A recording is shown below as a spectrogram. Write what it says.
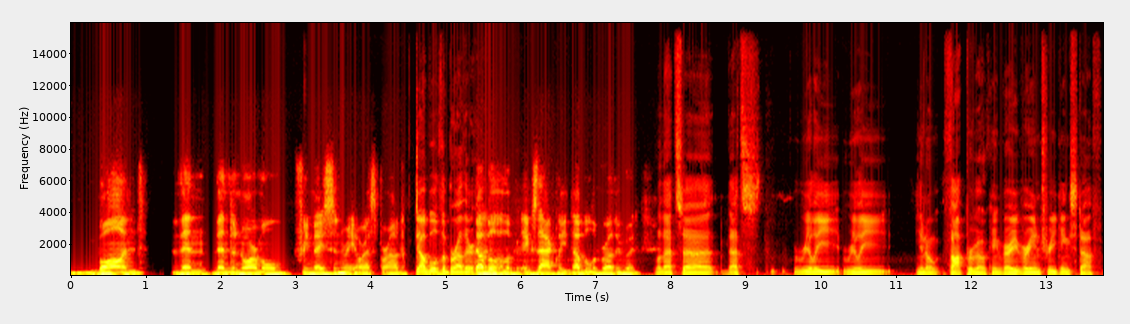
bond than than the normal Freemasonry or Esperanto. Double the brotherhood. Double exactly, double the brotherhood. Well, that's uh that's really really you know thought provoking, very very intriguing stuff.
